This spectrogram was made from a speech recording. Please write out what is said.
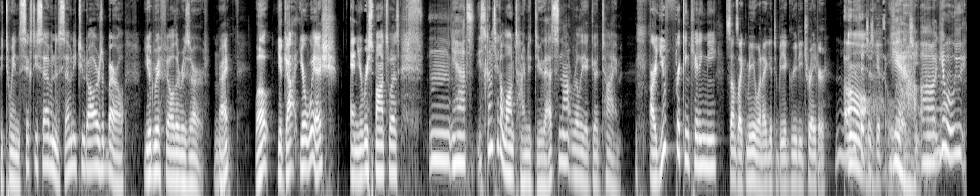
between 67 and 72 dollars a barrel, you'd refill the reserve, right? Well, you got your wish, and your response was, mm, "Yeah, it's it's going to take a long time to do that. It's not really a good time." Are you freaking kidding me? sounds like me when I get to be a greedy trader. Oh, it just gets a little yeah. cheaper. Uh, you know, we-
